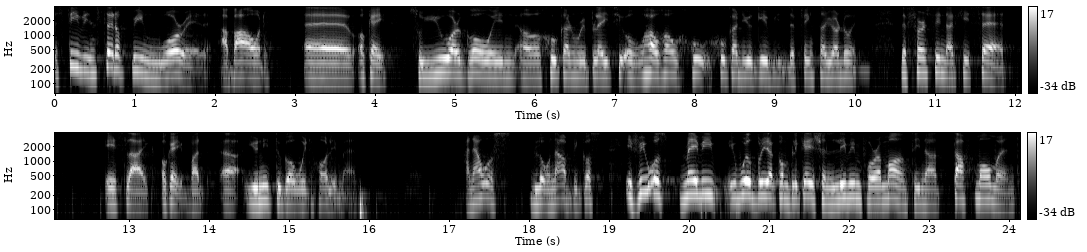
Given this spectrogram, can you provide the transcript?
Steve, instead of being worried about, uh, okay, so you are going, uh, who can replace you, or how, how, who, who can you give the things that you are doing? The first thing that he said is like, okay, but uh, you need to go with holy men and I was blown up because if it was maybe it will bring a complication living for a month in a tough moment.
